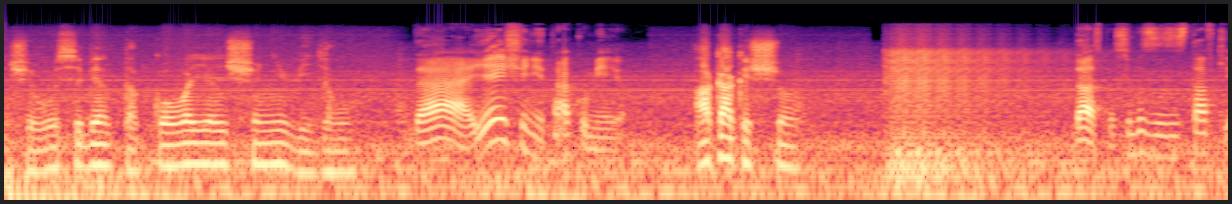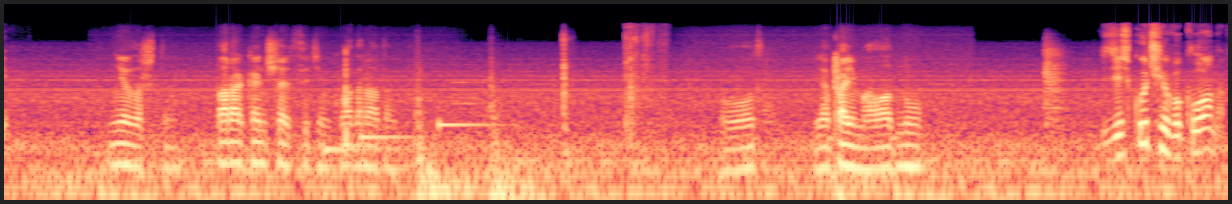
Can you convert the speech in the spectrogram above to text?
Ничего себе, такого я еще не видел. Да, я еще не так умею. А как еще? Да, спасибо за заставки. Не за что. Пора кончать с этим квадратом. Вот, я поймал одну. Здесь куча его клонов.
